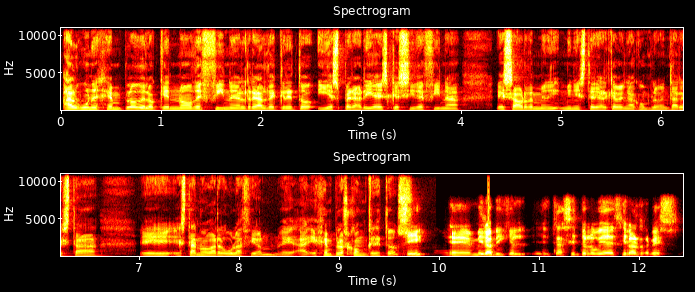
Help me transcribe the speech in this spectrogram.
algún ejemplo de lo que no define el Real Decreto y esperaríais que sí defina esa orden ministerial que venga a complementar esta, eh, esta nueva regulación? ¿Ejemplos concretos? Sí, mira, Miquel, casi te lo voy a decir al revés.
